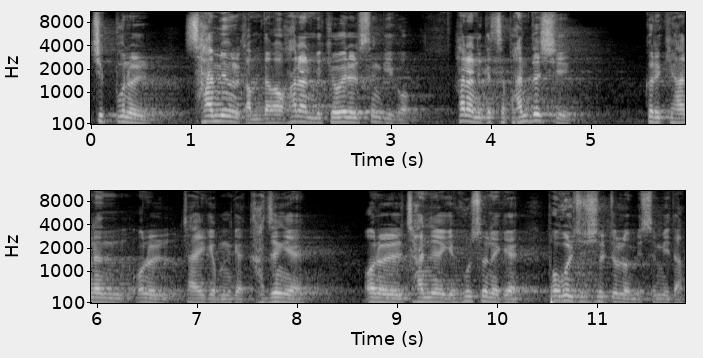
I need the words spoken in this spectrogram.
직분을 사명을 감당하고 하나님의 교회를 섬기고 하나님께서 반드시 그렇게 하는 오늘 자에게 뭡니까 가정에 오늘 자녀에게 후손에게 복을 주실 줄로 믿습니다.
